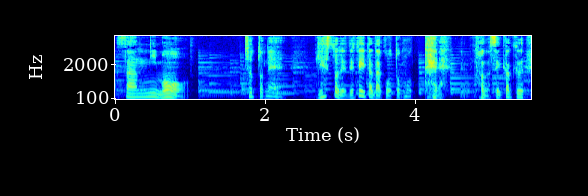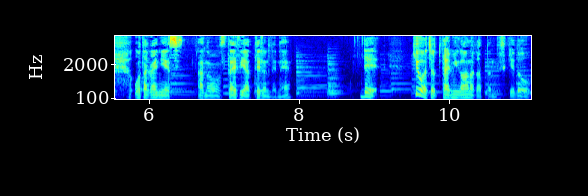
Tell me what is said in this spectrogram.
さんにもちょっとねゲストで出ていただこうと思って このせっかくお互いにあのスタイフやってるんでね。で今日はちょっとタイミング合わなかったんですけど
